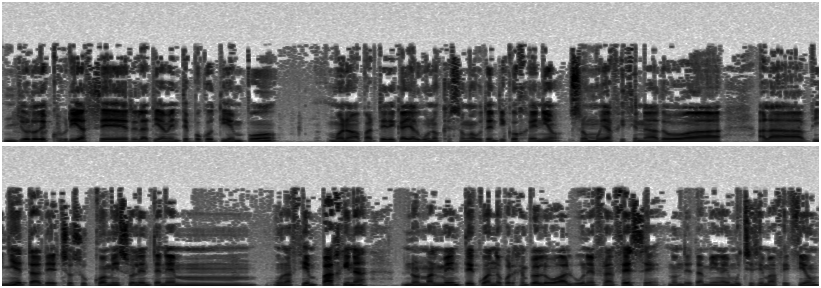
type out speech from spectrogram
yo lo descubrí hace relativamente poco tiempo. Bueno, aparte de que hay algunos que son auténticos genios, son muy aficionados a, a las viñetas. De hecho, sus cómics suelen tener mm, unas 100 páginas. Normalmente, cuando, por ejemplo, los álbumes franceses, donde también hay muchísima afición,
